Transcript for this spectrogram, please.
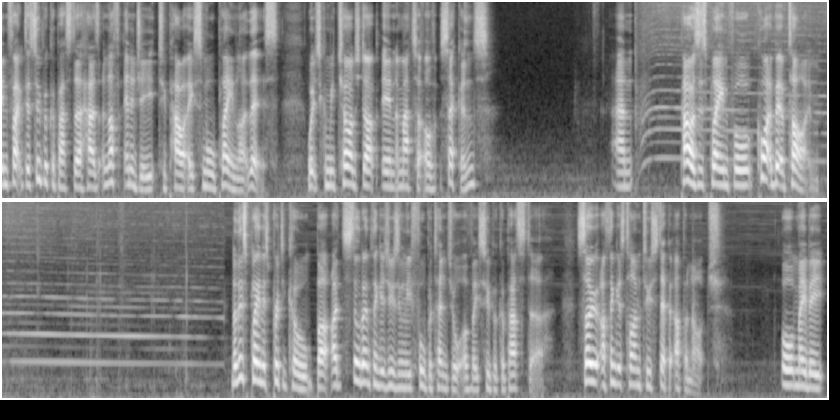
In fact, a supercapacitor has enough energy to power a small plane like this, which can be charged up in a matter of seconds and powers this plane for quite a bit of time. Now this plane is pretty cool, but I still don't think it's using the full potential of a supercapacitor. So I think it's time to step it up a notch. Or maybe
